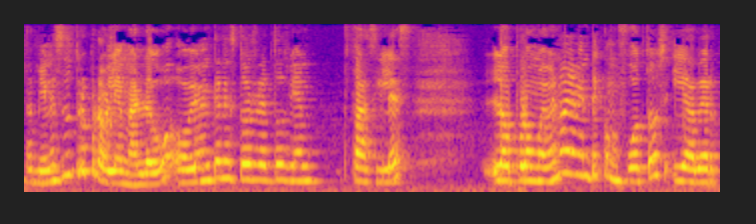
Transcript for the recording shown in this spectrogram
también es otro problema. Luego, obviamente en estos retos bien fáciles, lo promueven obviamente con fotos y a ver,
